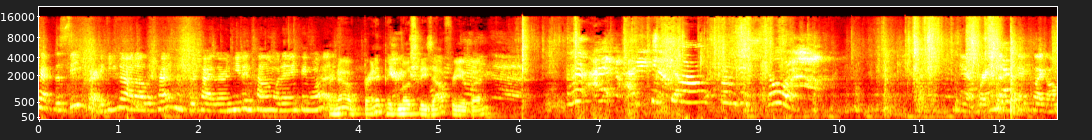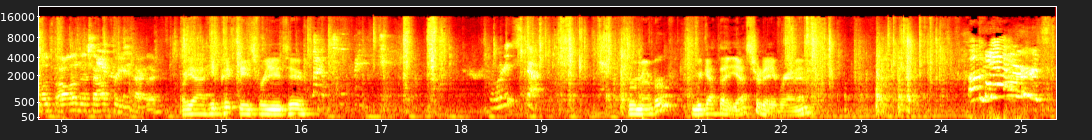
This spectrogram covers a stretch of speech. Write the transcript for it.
kept the secret. He got all the presents for Tyler, and he didn't tell him what anything was. I know. Brandon picked most of these out for you, but. I, I picked them out from the store. Yeah, Brandon picked like almost all of this out for you, Tyler. Oh, yeah, he picked these for you, too. What is that? Remember? We got that yesterday, Brandon. Oh, yes!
